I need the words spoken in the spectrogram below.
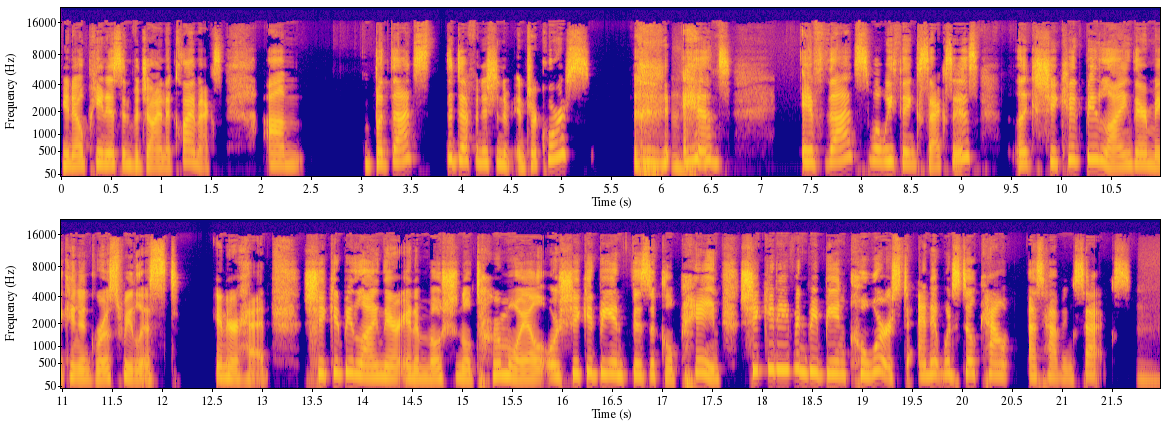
You know, penis and vagina climax. Um, but that's the definition of intercourse. Mm-hmm. and if that's what we think sex is, like she could be lying there making a grocery list in her head. She could be lying there in emotional turmoil or she could be in physical pain. She could even be being coerced and it would still count as having sex. Mm.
